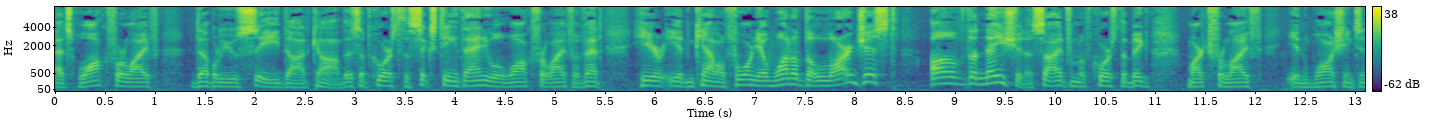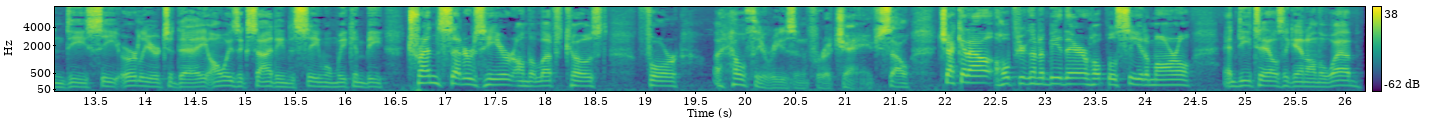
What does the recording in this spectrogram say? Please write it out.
That's walkforlifewc.com. This, of course, the 16th annual Walk for Life event here in California. One of the largest of the nation, aside from, of course, the big March for Life in Washington, D.C. earlier today. Always exciting to see when we can be trendsetters here on the left coast for a healthy reason for a change. So check it out. Hope you're going to be there. Hope we'll see you tomorrow. And details again on the web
